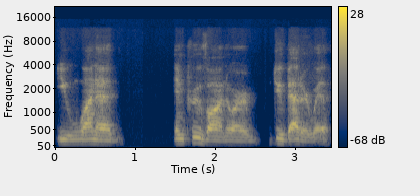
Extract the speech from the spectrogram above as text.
you want to improve on or do better with?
